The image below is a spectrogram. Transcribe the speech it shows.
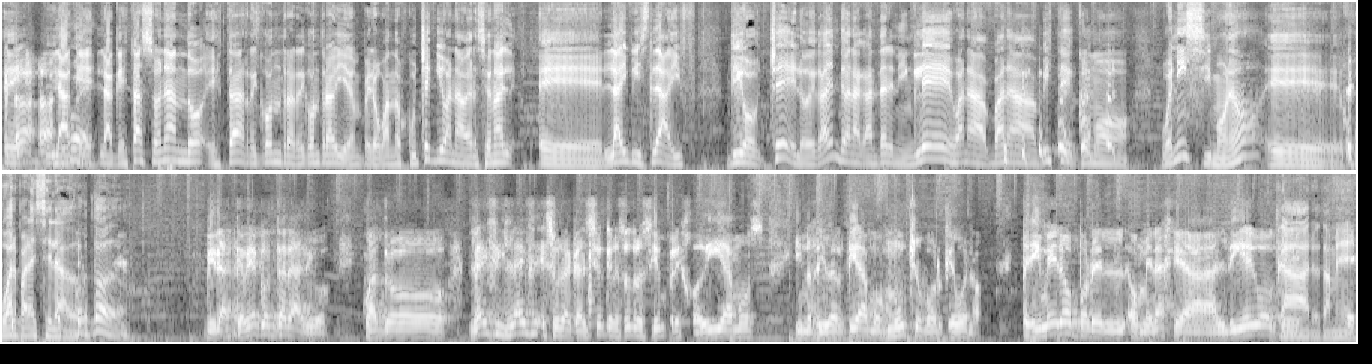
Eh, la, que, la que está sonando está recontra, recontra bien, pero cuando escuché que iban a versionar eh, Live is Life, digo, che, los decadentes van a cantar en inglés, van a, van a, viste, como buenísimo, ¿no? Eh, jugar para ese lado. Por todo. Mirá, te voy a contar algo. Cuando Life is Life es una canción que nosotros siempre jodíamos y nos divertíamos mucho porque, bueno, primero por el homenaje al Diego, que Claro, también.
